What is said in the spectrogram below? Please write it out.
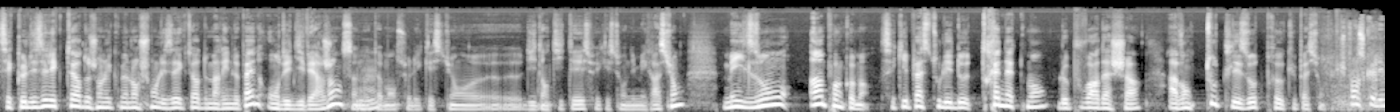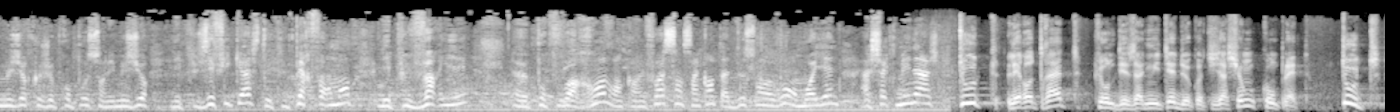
c'est que les électeurs de Jean-Luc Mélenchon, les électeurs de Marine Le Pen ont des divergences, hein, mmh. notamment sur les questions euh, d'identité, sur les questions d'immigration, mais ils ont un point commun, c'est qu'ils placent tous les deux très nettement le pouvoir d'achat avant toutes les autres préoccupations. Je pense que les mesures que je propose sont les mesures les plus efficaces, les plus performantes, les plus variées euh, pour pouvoir rendre, encore une fois, 150 à 200 euros en moyenne à chaque ménage. Toutes les retraites qui ont des annuités de cotisation complètes, toutes,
